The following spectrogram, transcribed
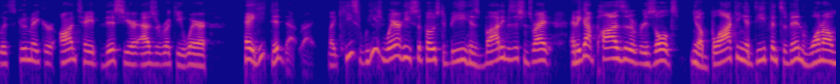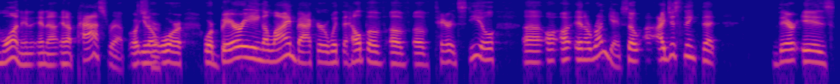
with Schoonmaker on tape this year as a rookie, where hey, he did that right. Like he's he's where he's supposed to be. His body position's right, and he got positive results. You know, blocking a defensive end one on one in in a in a pass rep, or you know, or or burying a linebacker with the help of of of Terence Steele uh, in a run game. So I just think that there is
